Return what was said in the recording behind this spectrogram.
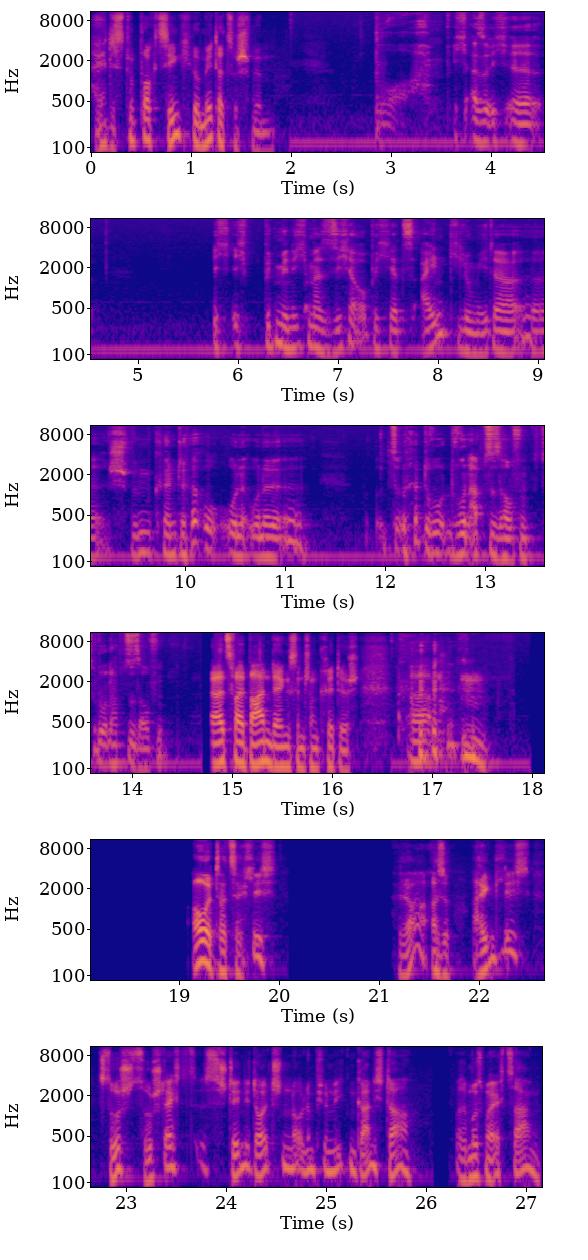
Hättest du Bock, 10 Kilometer zu schwimmen? Boah, ich, also ich, äh, ich, ich bin mir nicht mal sicher, ob ich jetzt ein Kilometer äh, schwimmen könnte, oh- ohne, ohne äh, zu, dro drohen abzusaufen, zu drohen abzusaufen. Äh, zwei Bahnlängen sind schon kritisch. Äh, oh, tatsächlich. Ja, also eigentlich, so, so schlecht stehen die deutschen Olympioniken gar nicht da. Also muss man echt sagen.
